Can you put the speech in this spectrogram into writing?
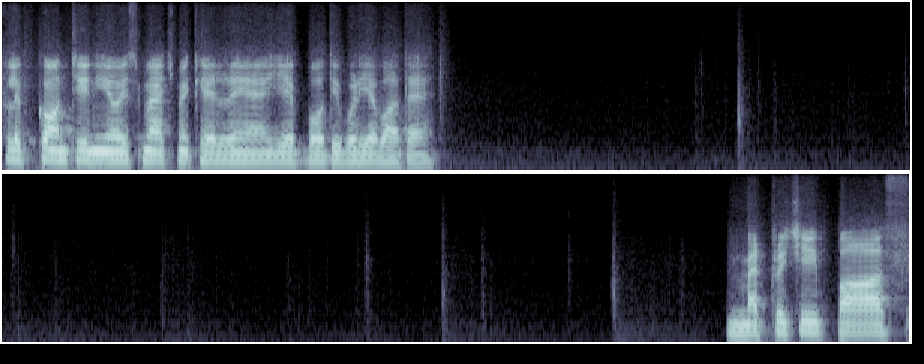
फ्लिप कॉन्टिन्यू इस मैच में खेल रहे हैं, ये बहुत ही बढ़िया बात है। मैट्रिची pass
